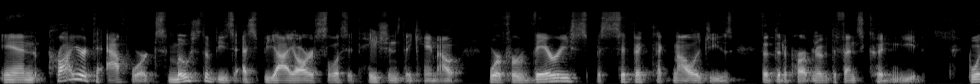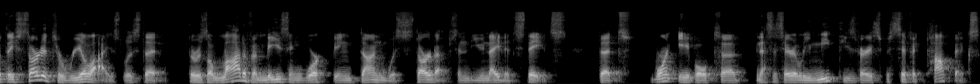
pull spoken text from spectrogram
And prior to AFWERX, most of these SBIR solicitations that came out were for very specific technologies that the Department of Defense could need. But what they started to realize was that there was a lot of amazing work being done with startups in the United States that weren't able to necessarily meet these very specific topics,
